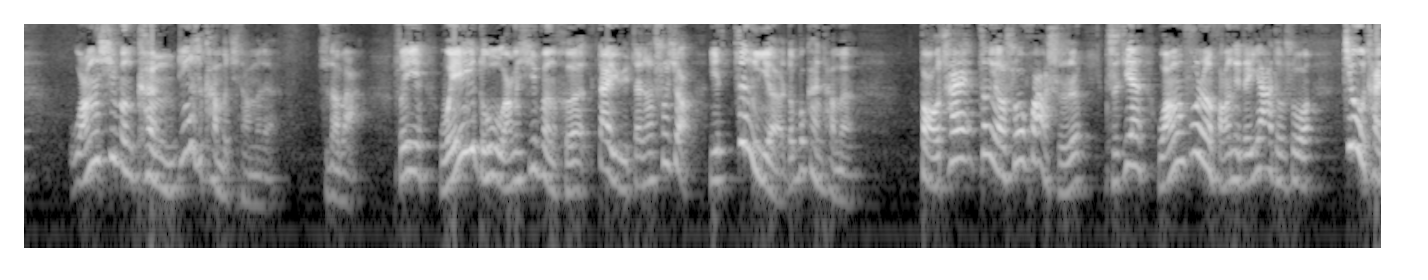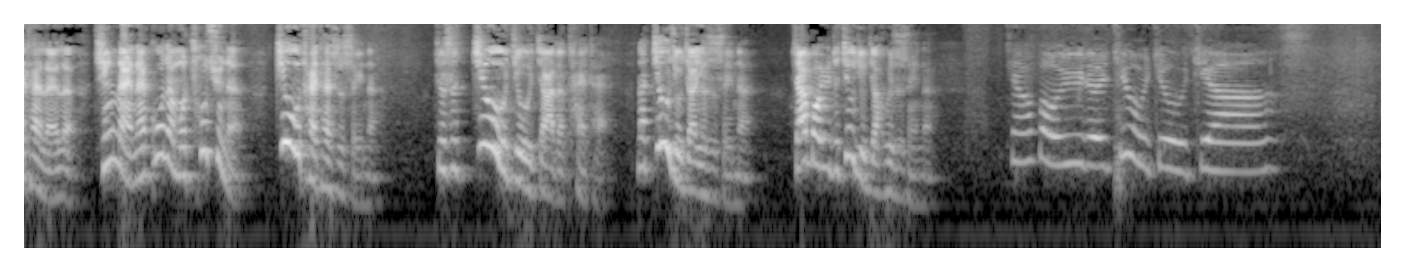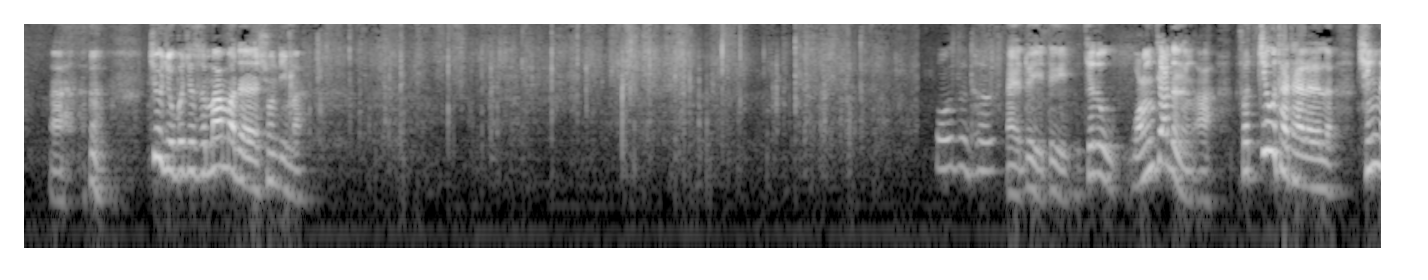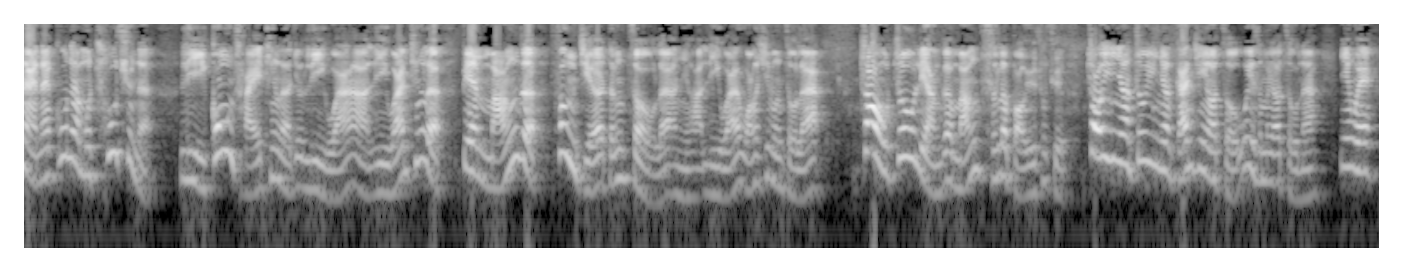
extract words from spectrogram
王熙凤肯定是看不起他们的，知道吧？所以唯独王熙凤和黛玉在那说笑，也正眼都不看他们。宝钗正要说话时，只见王夫人房里的丫头说：“舅太太来了，请奶奶姑娘们出去呢。”舅太太是谁呢？就是舅舅家的太太。那舅舅家又是谁呢？贾宝玉的舅舅家会是谁呢？贾宝玉的舅舅家啊，舅舅不就是妈妈的兄弟吗？王子腾。哎，对对，就是王家的人啊。说舅太太来了，请奶奶姑娘们出去呢。李公才听了，就李纨啊，李纨听了便忙着凤姐儿等走了。你看，李纨、王熙凤走了。赵周两个忙辞了宝玉出去，赵姨娘、周姨娘赶紧要走。为什么要走呢？因为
